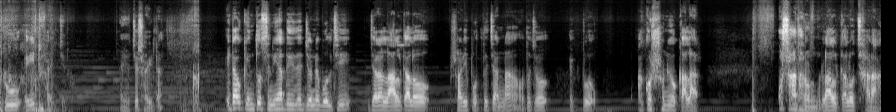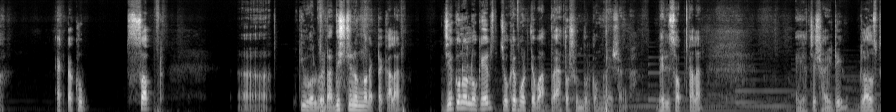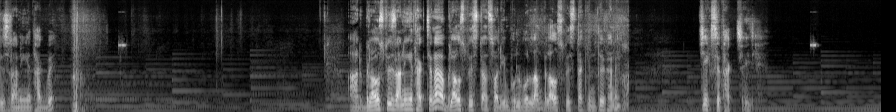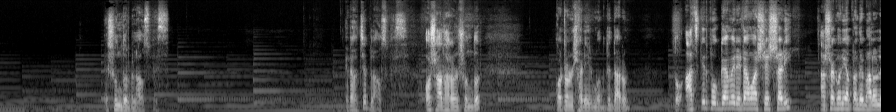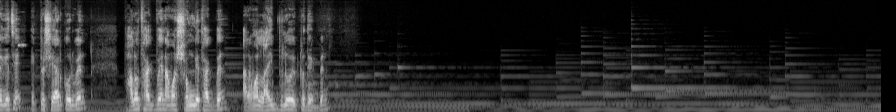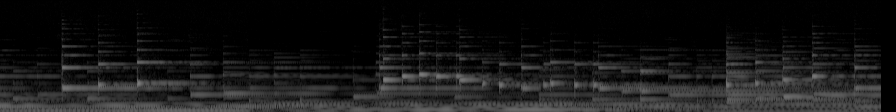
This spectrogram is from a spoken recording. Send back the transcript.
two eight five zero এই হচ্ছে শাড়িটা। এটাও কিন্তু সিনিয়র দিদিদের জন্য বলছি, যারা লাল, কালো শাড়ি পরতে চান না, অথচ একটু আকর্ষণীয় কালার, অসাধারণ লাল, কালো ছাড়া, একটা খুব সফট কি বলব এটা, দৃষ্টিনন্দন একটা কালার। যে কোনো লোকের চোখে পড়তে বাধ্য, এত সুন্দর কম্বিনেশনটা ভেরি সফট কালার এই হচ্ছে শাড়িটি ব্লাউজ পিস রানিংয়ে থাকবে। আর ব্লাউজ পিস রানিংয়ে থাকছে না ব্লাউজ পিসটা সরি ভুল বললাম ব্লাউজ পিসটা কিন্তু এখানে চেকসে থাকছে, এই যে। সুন্দর ব্লাউজ পিস এটা হচ্ছে ব্লাউজ পিস অসাধারণ সুন্দর। কটন শাড়ির মধ্যে দারুণ। তো আজকের প্রোগ্রামের এটা আমার শেষ শাড়ি। আশা করি আপনাদের ভালো লেগেছে। একটু শেয়ার করবেন। ভালো থাকবেন, আমার সঙ্গে থাকবেন, আর আমার লাইভগুলোও একটু দেখবেন।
